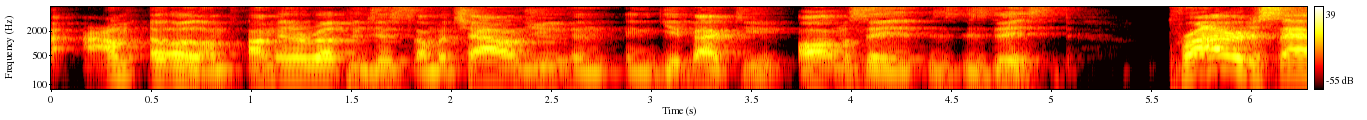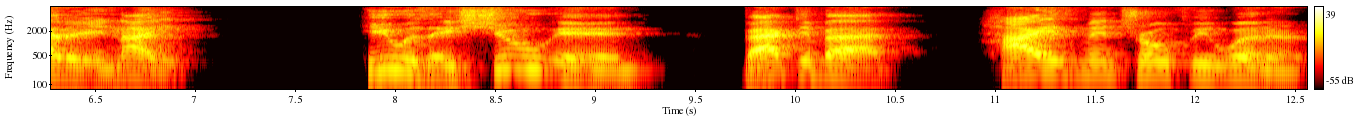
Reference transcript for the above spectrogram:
I- I'm oh, oh, I'm, I'm interrupting. Just I'm gonna challenge you and, and get back to you. All I'm gonna say is, is this: prior to Saturday night, he was a shoe in back to back Heisman Trophy winner,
